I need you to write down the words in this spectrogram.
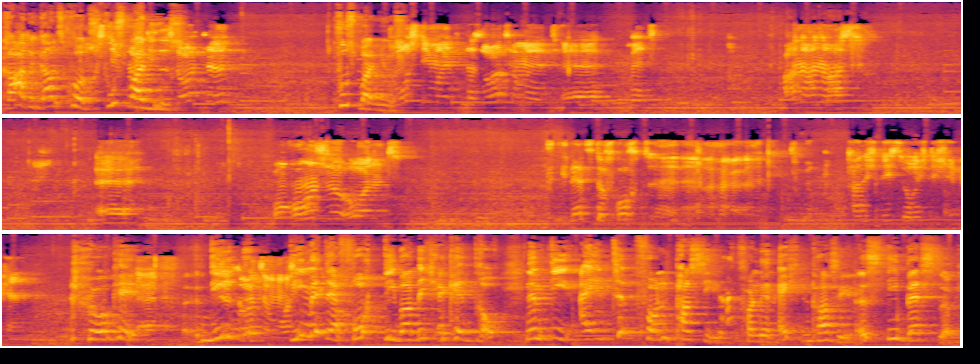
gerade ganz kurz, musst immer diese Fußball-News. Du musst immer diese Sorte mit, äh, mit Ananas, äh, Orange und die letzte Frucht äh, kann ich nicht so richtig erkennen. Okay. Äh, Die, die mit der Frucht, die man nicht erkennt drauf. Nimm die. Ein Tipp von Passi. Von den echten Passi. Ist die beste.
